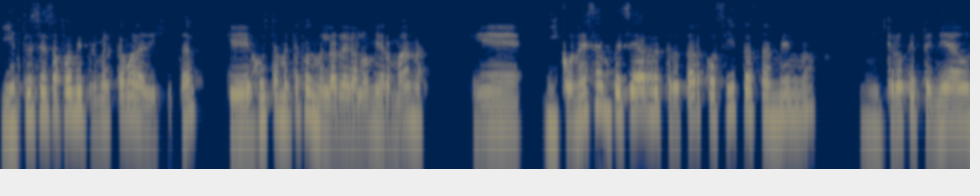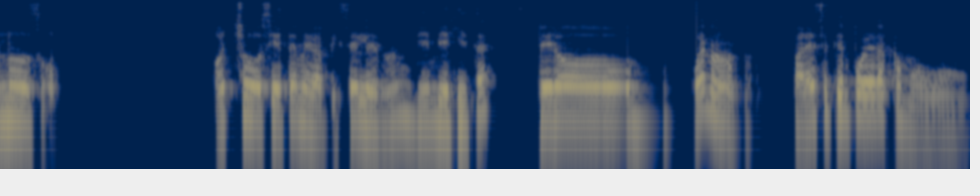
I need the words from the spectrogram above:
Y entonces esa fue mi primera cámara digital, que justamente pues me la regaló mi hermana. Eh, y con esa empecé a retratar cositas también, ¿no? Mm, creo que tenía unos 8 o 7 megapíxeles, ¿no? Bien viejita. Pero bueno, para ese tiempo era como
